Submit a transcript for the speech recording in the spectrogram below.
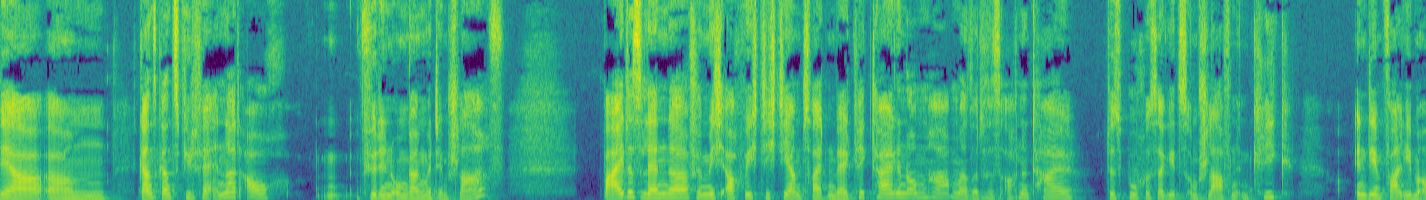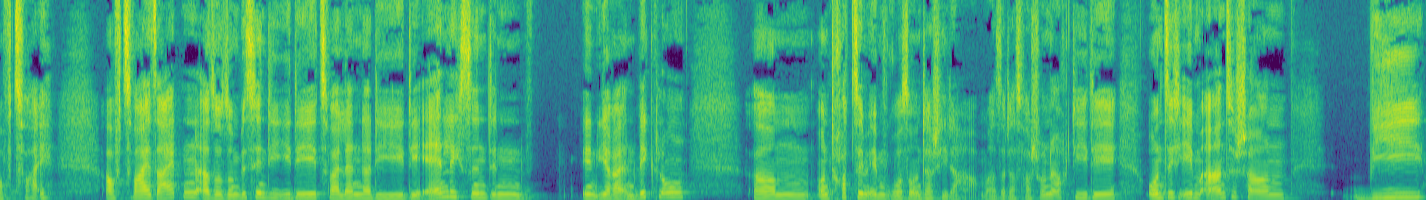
der ähm, ganz, ganz viel verändert, auch für den Umgang mit dem Schlaf. Beides Länder, für mich auch wichtig, die am Zweiten Weltkrieg teilgenommen haben. Also das ist auch ein Teil des Buches, da geht es um Schlafen im Krieg. In dem Fall eben auf zwei, auf zwei Seiten. Also so ein bisschen die Idee, zwei Länder, die, die ähnlich sind in, in ihrer Entwicklung, ähm, und trotzdem eben große Unterschiede haben. Also das war schon auch die Idee und sich eben anzuschauen, wie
